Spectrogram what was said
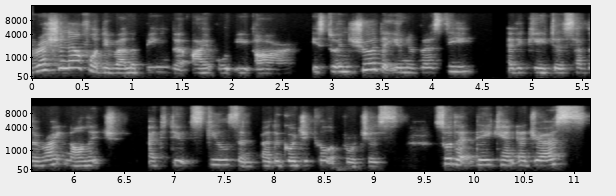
rationale for developing the IOER is to ensure that university educators have the right knowledge, attitude, skills, and pedagogical approaches so that they can address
